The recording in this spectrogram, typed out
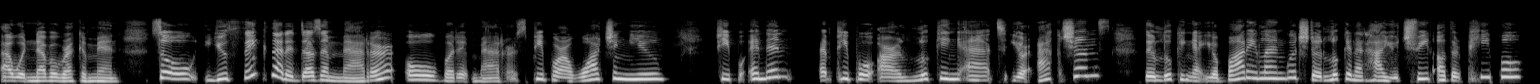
I would never recommend. So you think that it doesn't matter? Oh, but it matters. People are watching you. People, and then Uh, people are looking at your actions, they're looking at your body language, they're looking at how you treat other people,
